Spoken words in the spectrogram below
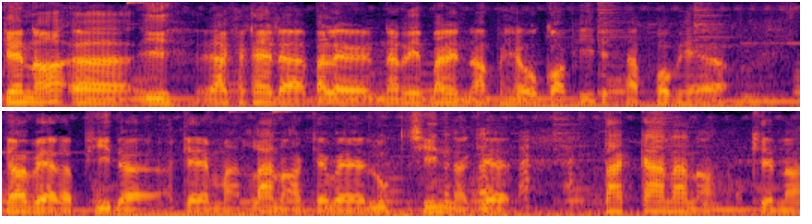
แกเนาะเอ่ออีอยากใครๆเด้อบ้านเลยนารีบ้านเลยเนาะไปเฮาก่อพี่จะตับพบเฮาเฮาแบบพี่เด้อแกมันล่าเนาะแกแบบลูกชิ้นอะแกตาก้านะเนาะโอเคเนา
